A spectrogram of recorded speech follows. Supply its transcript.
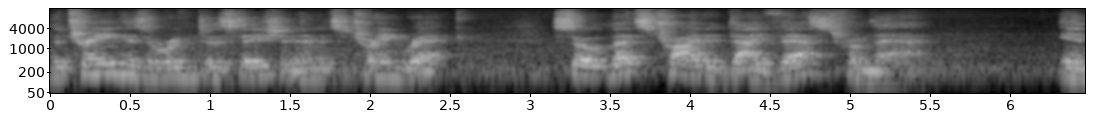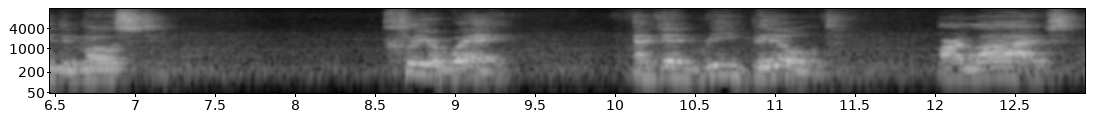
the train has arrived to the station and it's a train wreck. So let's try to divest from that in the most clear way and then rebuild our lives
